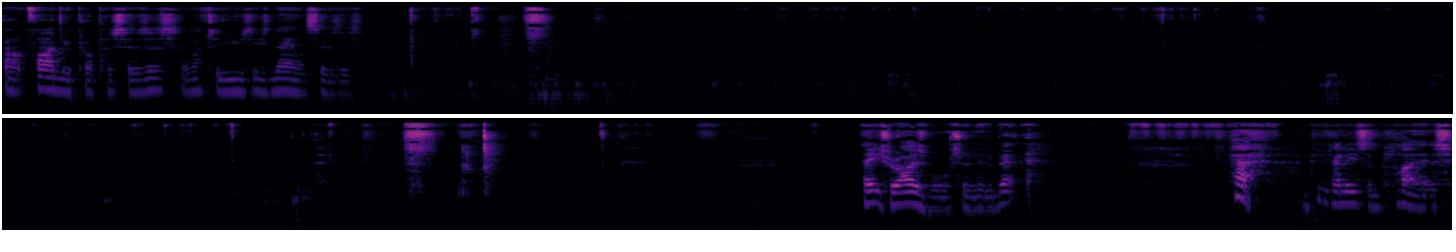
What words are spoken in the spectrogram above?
Can't find me proper scissors. I'll have to use these nail scissors. Your eyes water a little bit. I think I need some pliers.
